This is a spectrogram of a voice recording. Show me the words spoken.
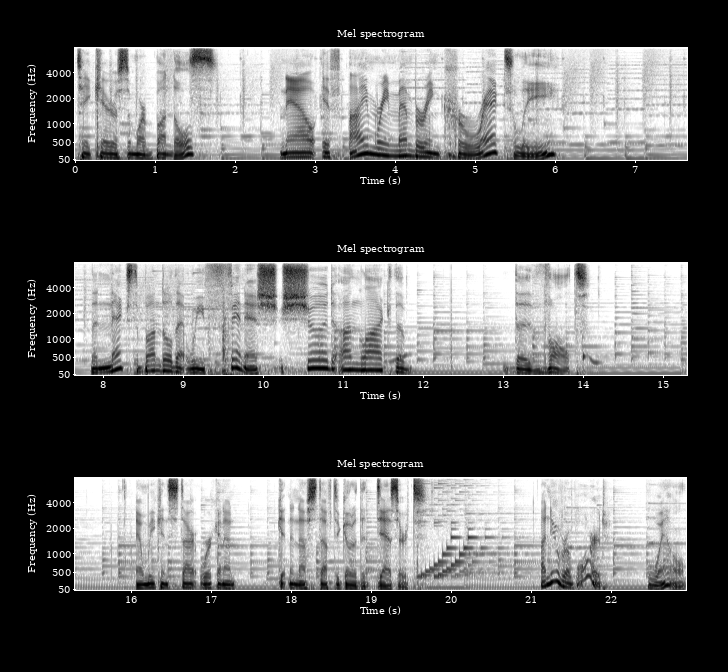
Take care of some more bundles. Now, if I'm remembering correctly, the next bundle that we finish should unlock the the vault. And we can start working on getting enough stuff to go to the desert. A new reward. Well.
